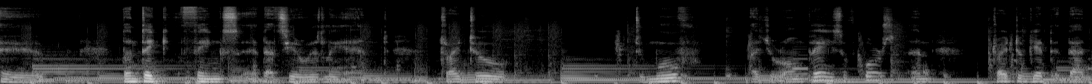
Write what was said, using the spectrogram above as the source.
uh, don't take things uh, that seriously and try to to move at your own pace of course and try to get that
